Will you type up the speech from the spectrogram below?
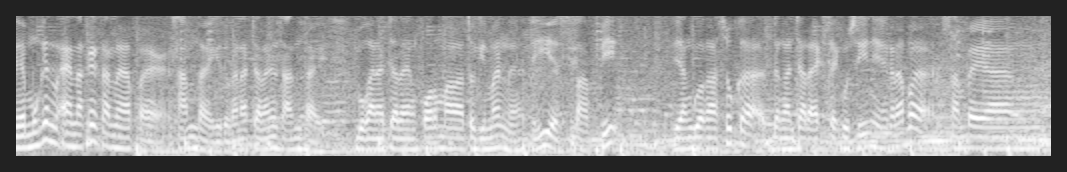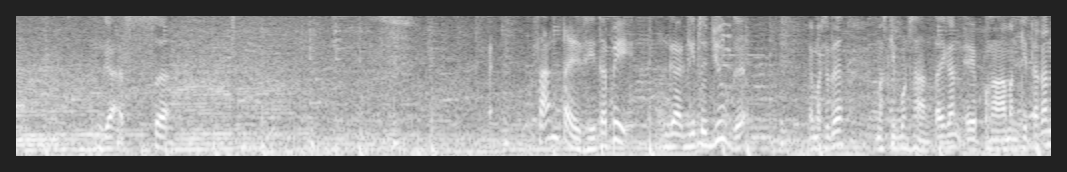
ya mungkin enaknya karena apa ya, santai gitu kan acaranya santai. Bukan acara yang formal atau gimana. Iya sih. tapi yang gua nggak suka dengan cara eksekusinya. Kenapa sampai yang nggak se santai sih tapi nggak gitu juga. Eh maksudnya meskipun santai kan eh pengalaman kita kan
